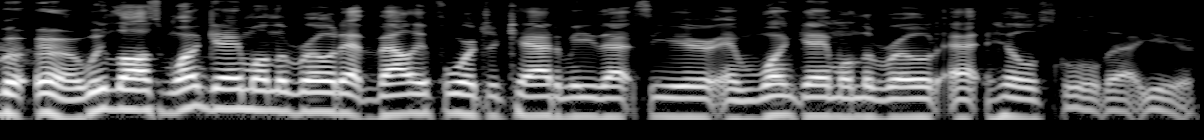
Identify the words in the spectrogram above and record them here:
But uh, we lost one game on the road at Valley Forge Academy that year, and one game on the road at Hill School that year.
